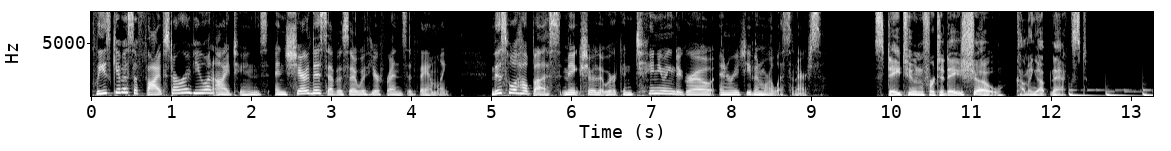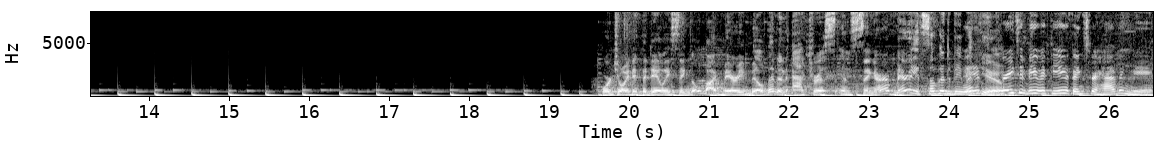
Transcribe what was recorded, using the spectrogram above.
Please give us a five star review on iTunes and share this episode with your friends and family. This will help us make sure that we're continuing to grow and reach even more listeners. Stay tuned for today's show coming up next. We're joined at the Daily Signal by Mary Millben, an actress and singer. Mary, it's so good to be with it's you. It's great to be with you. Thanks for having me.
